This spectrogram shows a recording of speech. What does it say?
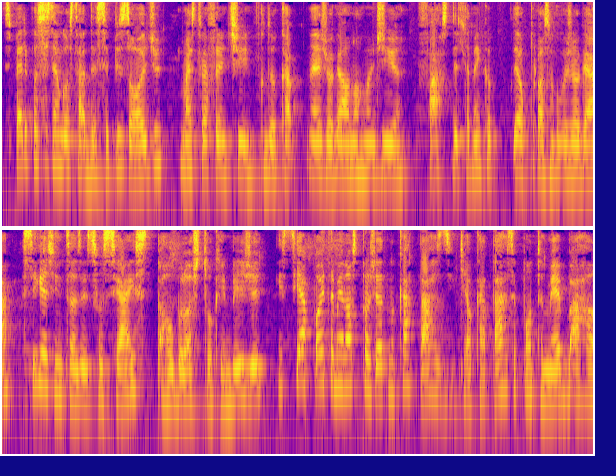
Espero que vocês tenham gostado desse episódio. Mais pra frente, quando eu né, jogar o Normandia, faço dele também, que é o próximo que eu vou jogar. Siga a gente nas redes sociais, arroba LostTokenBG. E se apoie também nosso projeto no Catarse, que é o catarse.me barra.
